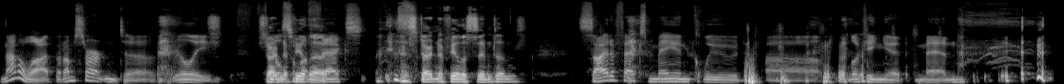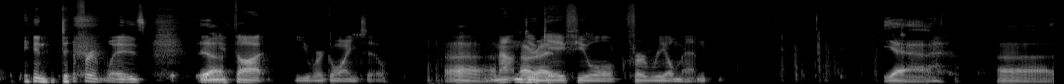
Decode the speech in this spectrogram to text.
not a lot, but I'm starting to really starting to some feel the effects. starting to feel the symptoms. Side effects may include uh, looking at men in different ways than Yeah. you thought you were going to. Uh, Mountain Dew right. gay fuel for real men. Yeah. Uh,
